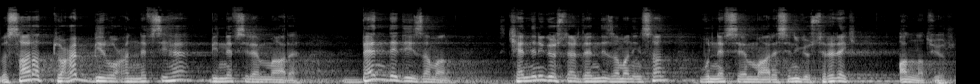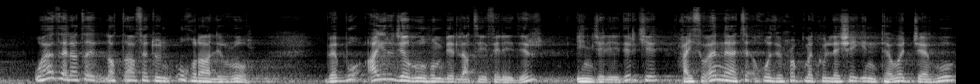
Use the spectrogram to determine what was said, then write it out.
Ve sarat tuabbiru an nefsiha bin nefsil emmare. Ben dediği zaman kendini göster dendiği zaman insan bu nefsi emmaresini göstererek anlatıyor. Ve hâze latafetun uhra ruh. Ve bu ayrıca ruhun bir latifeliğidir, inceliğidir ki haythu enna te'huzu hukme kulle şeyin teveccehu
